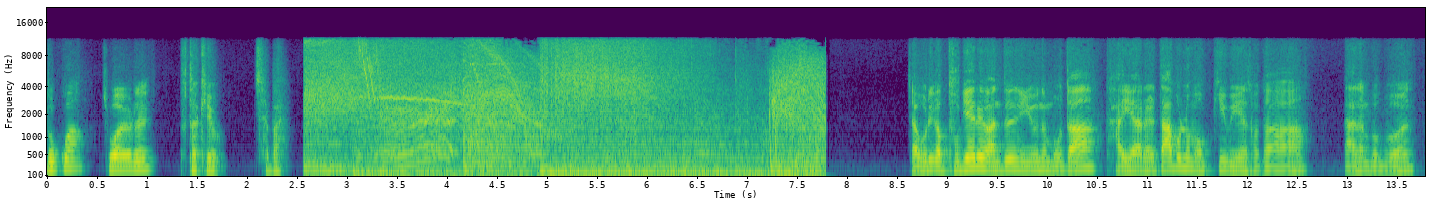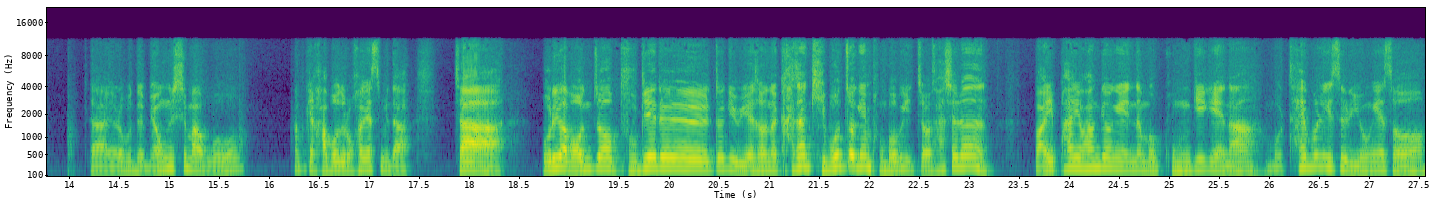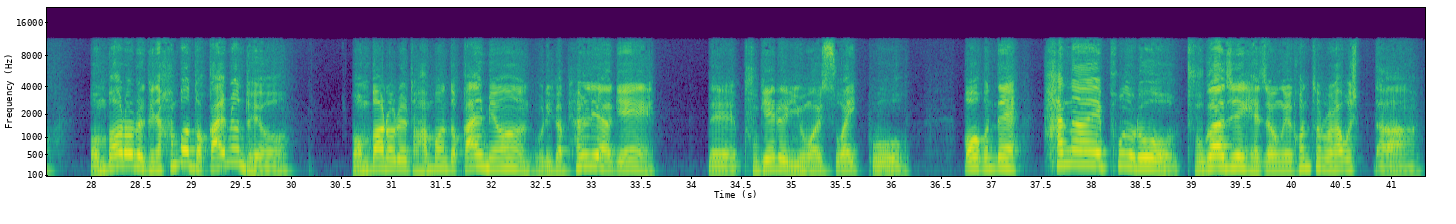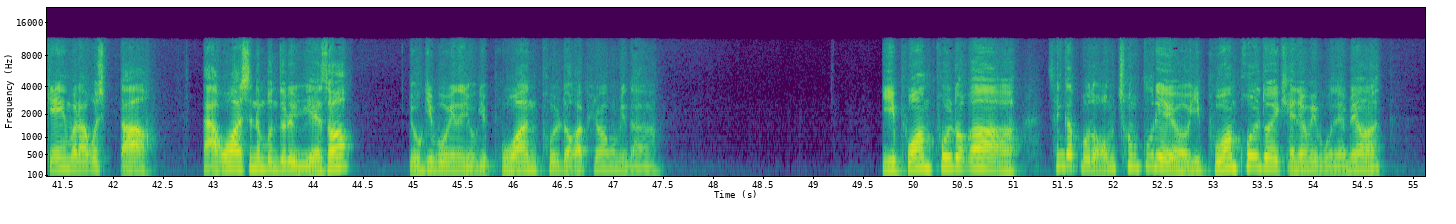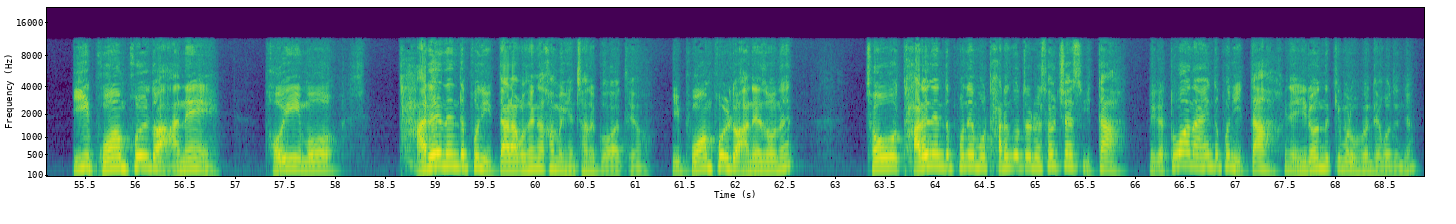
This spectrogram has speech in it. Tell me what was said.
구독과 좋아요를 부탁해요. 제발. 자, 우리가 부계를 만드는 이유는 뭐다? 다이아를 더블로 먹기 위해서다. 라는 부분. 자, 여러분들 명심하고 함께 가보도록 하겠습니다. 자, 우리가 먼저 부계를 뜨기 위해서는 가장 기본적인 방법이 있죠. 사실은 와이파이 환경에 있는 뭐 공기계나 뭐 태블릿을 이용해서 원바로를 그냥 한 번 더 깔면 돼요. 원바로를 더 한 번 더 깔면 우리가 편리하게 네, 부계를 이용할 수가 있고 어 근데 하나의 폰으로 두 가지의 계정을 컨트롤하고 싶다. 게임을 하고 싶다. 라고 하시는 분들을 위해서 여기 보이는 여기 보안 폴더가 필요한 겁니다. 이 보안 폴더가 생각보다 엄청 꿀이에요. 이 보안 폴더의 개념이 뭐냐면 이 보안 폴더 안에 거의 뭐 다른 핸드폰이 있다라고 생각하면 괜찮을 것 같아요. 이 보안 폴더 안에서는 저 다른 핸드폰에 뭐 다른 것들을 설치할 수 있다. 그러니까 또 하나 핸드폰이 있다. 그냥 이런 느낌으로 보면 되거든요.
